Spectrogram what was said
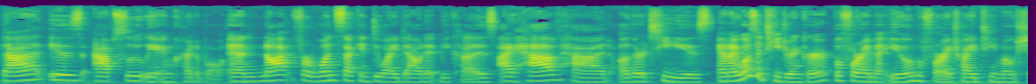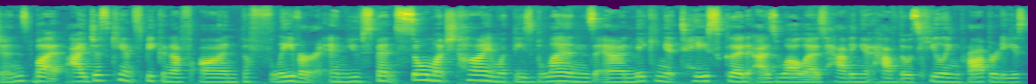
That is absolutely incredible. And not for one second do I doubt it because I have had other teas and I was a tea drinker before I met you and before I tried Tea Motions, but I just can't speak enough on the flavor. And you've spent so much time with these blends and making it taste good as well as having it have those healing properties.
